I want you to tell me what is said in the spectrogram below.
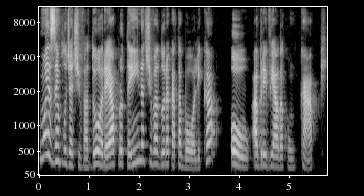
Um exemplo de ativador é a proteína ativadora catabólica, ou abreviada com CAP,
